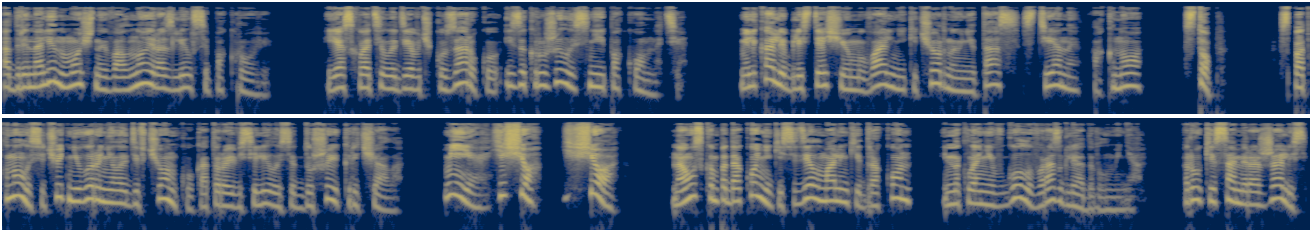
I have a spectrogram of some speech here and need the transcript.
адреналин мощной волной разлился по крови. Я схватила девочку за руку и закружилась с ней по комнате. Мелькали блестящие умывальники, черный унитаз, стены, окно. Стоп! Споткнулась и чуть не выронила девчонку, которая веселилась от души и кричала. «Мия, еще! Еще! На узком подоконнике сидел маленький дракон и, наклонив голову, разглядывал меня. Руки сами разжались,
